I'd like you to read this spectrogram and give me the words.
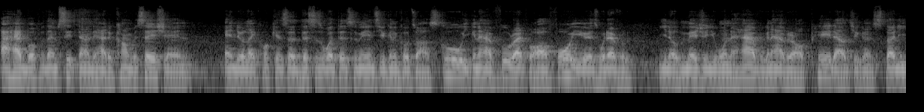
I had both of them sit down. They had a conversation, and they were like, okay, so this is what this means. You're gonna go to our school. You're gonna have full ride for all four years, whatever you know measure you want to have. We're gonna have it all paid out. You're gonna study,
